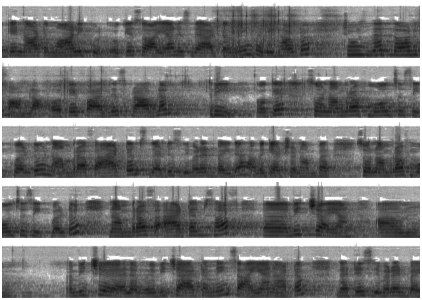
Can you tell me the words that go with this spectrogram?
okay? Not a molecule okay so iron is the atom means so we have to choose the third formula. Okay for this problem 3 okay so number of moles is equal to number of atoms that is divided by the Avogadro number. So number of moles is equal to number of atoms of uh, which ion um, which uh, ele- uh, which atom means ion atom that is divided by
